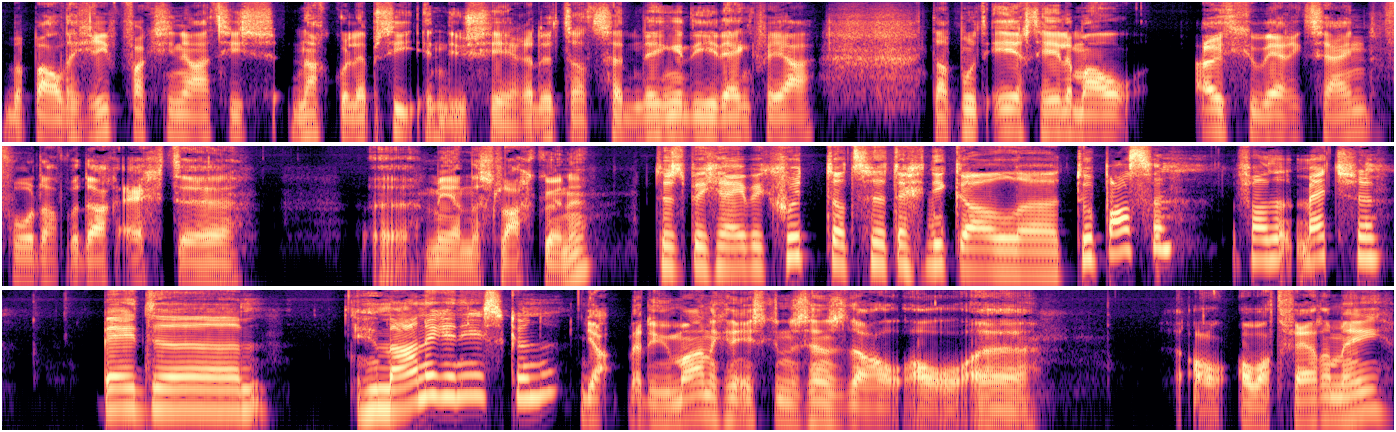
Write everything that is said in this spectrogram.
bepaalde griepvaccinaties narcolepsie induceren. Dus dat zijn dingen die je denkt van ja, dat moet eerst helemaal uitgewerkt zijn voordat we daar echt uh, mee aan de slag kunnen. Dus begrijp ik goed dat ze techniek al uh, toepassen van het matchen bij de humane geneeskunde? Ja, bij de humane geneeskunde zijn ze daar al, al, uh, al, al, wat verder mee.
